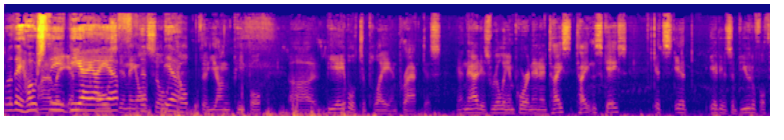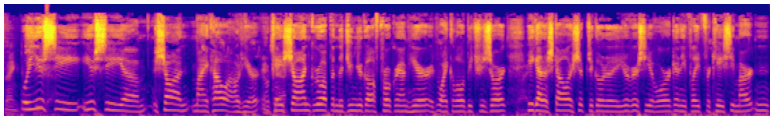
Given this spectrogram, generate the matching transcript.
Well, they host the and they BIIF, host, and they the- also yeah. help the young people uh, be able to play and practice, and that is really important. And in Titan's case, it's it it is a beautiful thing. To Well, see you that. see, you see um, Sean Maikawa out here. Okay, Exactly. Sean grew up in the junior golf program here at Waikoloa Beach Resort. He got a scholarship to go to the University of Oregon. He played for Casey Martin.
